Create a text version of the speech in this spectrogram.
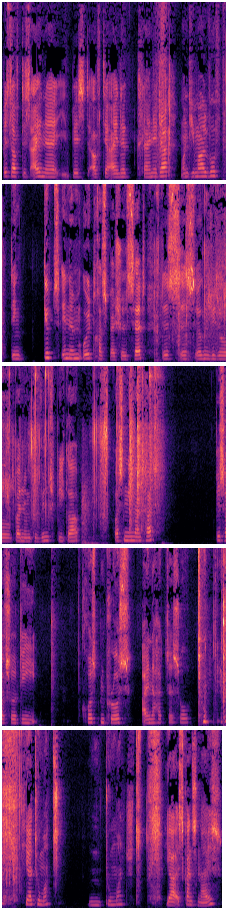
bis auf das eine, bis auf der eine kleine da, Monty Malwurf, den gibt's in einem Ultra Special Set, das es irgendwie so bei einem Gewinnspiel gab, was niemand hat. Bis auf so die größten Pros. Eine hat es so. Hier, too much. Too much. Ja, ist ganz nice.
